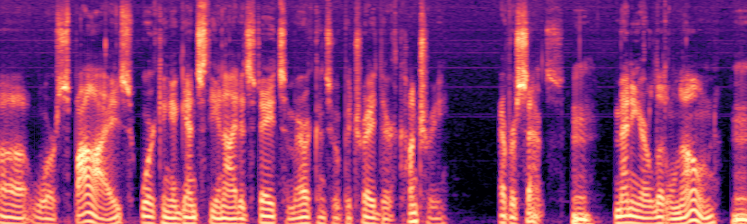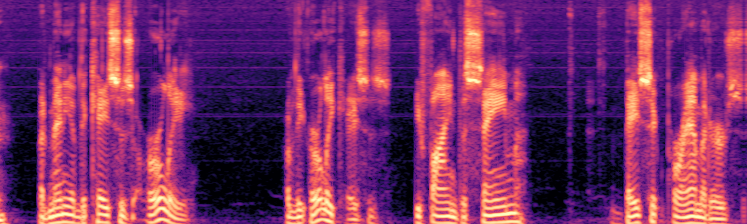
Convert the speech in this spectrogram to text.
uh, or spies working against the United States, Americans who have betrayed their country ever since. Many are little known, but many of the cases early, of the early cases, you find the same basic parameters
